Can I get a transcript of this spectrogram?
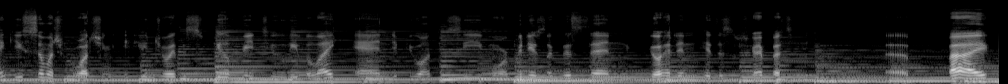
Thank you so much for watching. If you enjoyed this, feel free to leave a like, and if you want to see more videos like this, then go ahead and hit the subscribe button. Uh, bye!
